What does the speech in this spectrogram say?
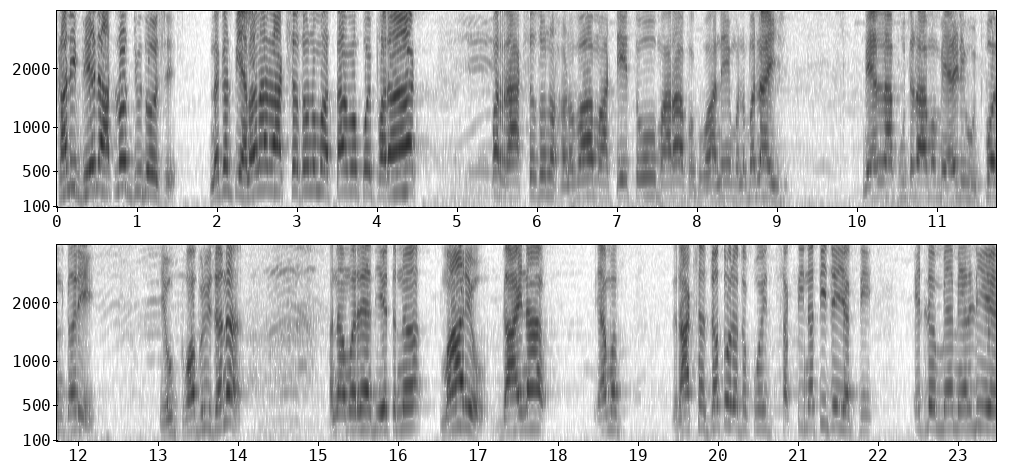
ખાલી ભેદ આટલો જ જુદો છે. નકર પહેલાના રાક્ષસોનો અત્યારમાં કોઈ ફરક? પણ રાક્ષસોને હણવા માટે તો મારા ભગવાને મને બનાવી છે. મેલના પૂતળામાં મેરડી ઉત્પન્ન કરી. એવું ખોભર્યું છે ને? અને અમારે દેતને માર્યો. ગાયના એમાં રાક્ષસ જતો રહ્યો તો કોઈ શક્તિ નથી જઈ શકતી. એટલે મેં મેલડીએ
